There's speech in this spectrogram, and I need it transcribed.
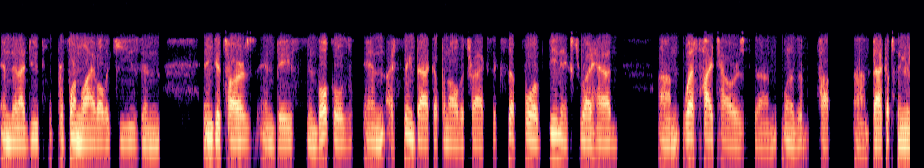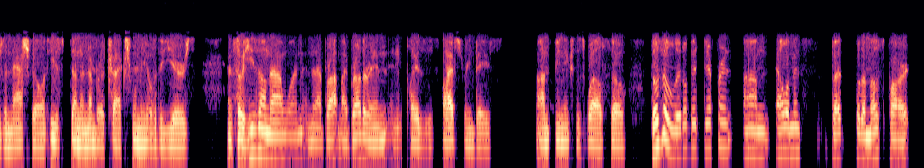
and then I do perform live all the keys and and guitars and bass and vocals, and I sing backup on all the tracks except for Phoenix, where I had um, Wes Hightower's um, one of the top um, backup singers in Nashville, and he's done a number of tracks for me over the years. And so he's on that one, and then I brought my brother in, and he plays his five-string bass on Phoenix as well. So those are a little bit different um, elements, but for the most part,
